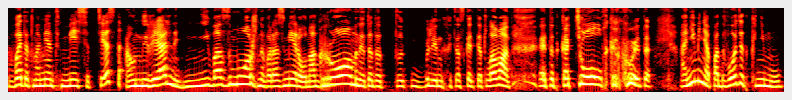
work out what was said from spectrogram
В этот момент месят тесто, а он реально невозможного размера, он огромный, вот этот, блин, хотел сказать котлован, этот котел какой-то. Они меня подводят к нему,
